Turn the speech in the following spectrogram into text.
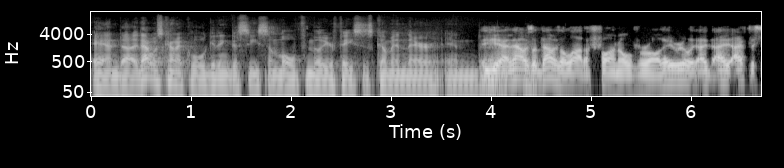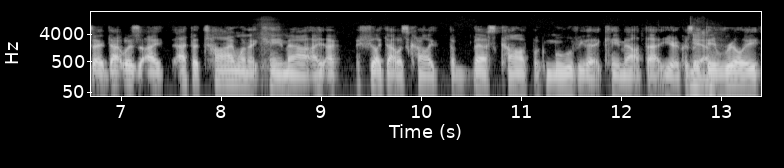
and uh, that was kind of cool getting to see some old familiar faces come in there. And uh, Yeah, that was that was a lot of fun overall. They really, I, I have to say, that was I at the time when it came out. I, I feel like that was kind of like the best comic book movie that came out that year because Yeah. they really,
